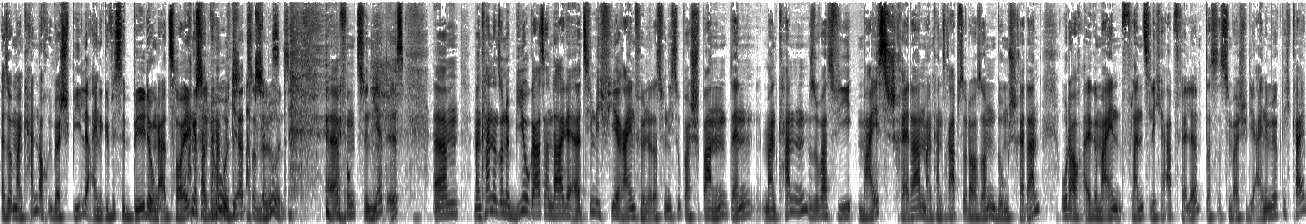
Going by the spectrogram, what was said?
also man kann auch über Spiele eine gewisse Bildung erzeugen. Absolut, absolut. Äh, funktioniert ist. Ähm, man kann in so eine Biogasanlage äh, ziemlich viel reinfüllen und das finde ich super spannend, denn man kann sowas wie Mais schreddern, man kann Raps oder auch Sonnenblumen schreddern oder auch allgemein pflanzliche Abfälle. Das ist zum Beispiel die eine Möglichkeit.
